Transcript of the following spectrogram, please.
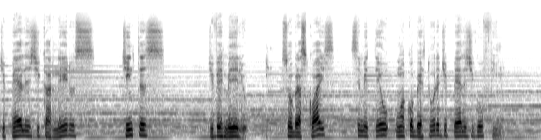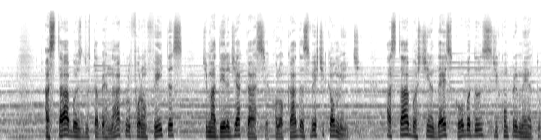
de peles de carneiros, tintas de vermelho, sobre as quais se meteu uma cobertura de peles de golfinho. As tábuas do tabernáculo foram feitas de madeira de acácia, colocadas verticalmente. As tábuas tinham dez côvados de comprimento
